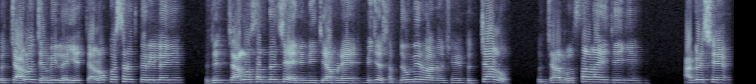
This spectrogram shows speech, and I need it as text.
તો ચાલો જમી લઈએ. ચાલો કસરત કરી લઈએ. તો જે ચાલો શબ્દ છે એની નીચે આપણે બીજો શબ્દ ઉમેરવાનો છે. તો ચાલો. તો ચાલો શાળાએ જઈએ. આગળ છે.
